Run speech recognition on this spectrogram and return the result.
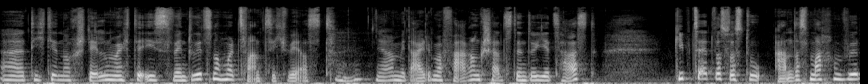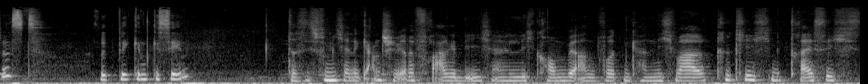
äh, die ich dir noch stellen möchte, ist, wenn du jetzt nochmal 20 wärst, mhm. ja, mit all dem Erfahrungsschatz, den du jetzt hast, gibt es etwas, was du anders machen würdest, rückblickend gesehen? Das ist für mich eine ganz schwere Frage, die ich eigentlich kaum beantworten kann. Ich war glücklich, mit 30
